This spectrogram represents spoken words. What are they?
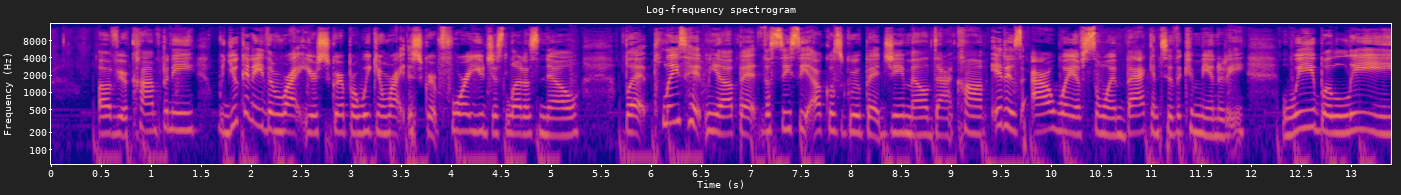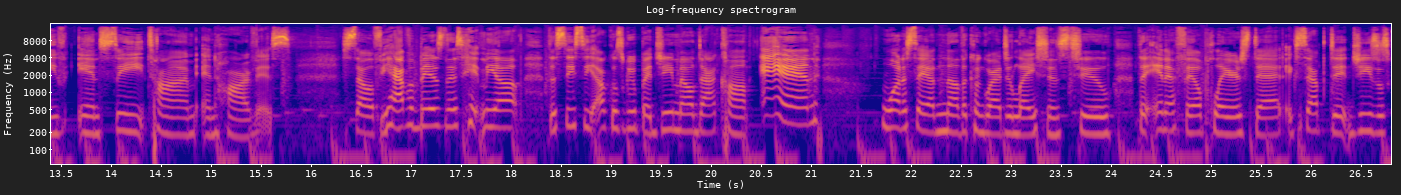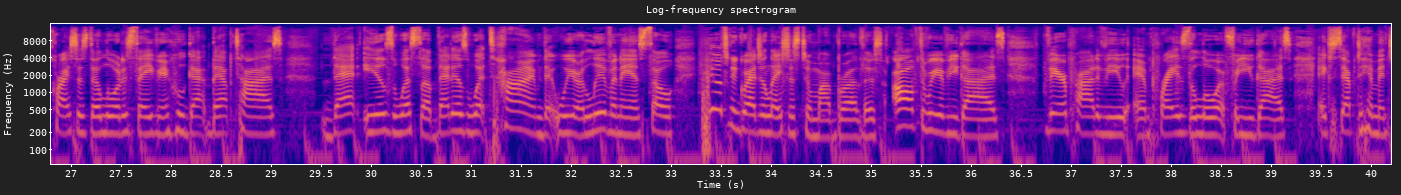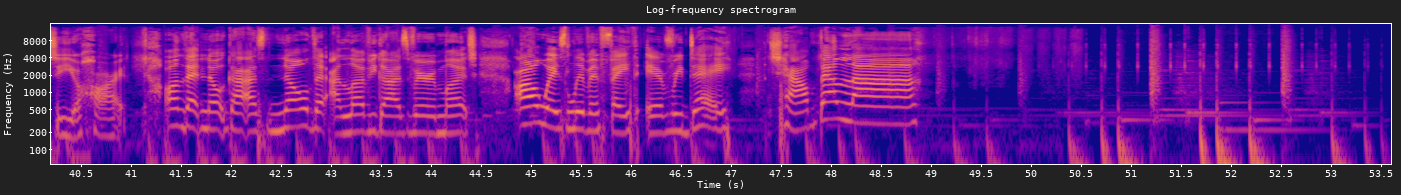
of your company. You can either write your script or we can write the script for you. Just let us know. But please hit me up at the CC Echols Group at gmail.com. It is our way of sowing back into the community. We believe in seed time and harvest. So if you have a business, hit me up, the CC Echols Group at gmail.com. And want to say another congratulations to the NFL players that accepted Jesus Christ as their Lord and Savior and who got baptized. That is what's up. That is what time that we are living in. So, huge congratulations to my brothers, all three of you guys. Very proud of you and praise the Lord for you guys accepting Him into your heart. On that note, guys, know that I love you guys very much. Always live in faith every day. Ciao, Bella.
